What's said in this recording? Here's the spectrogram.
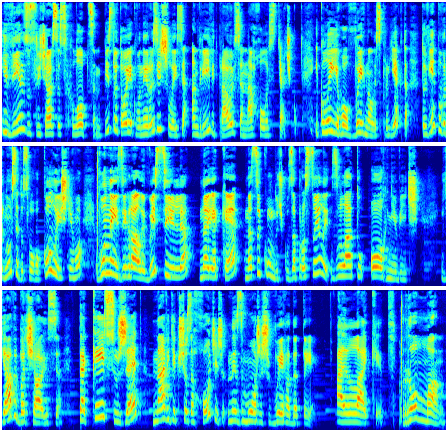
І він зустрічався з хлопцем. Після того, як вони розійшлися, Андрій відправився на холостячку. І коли його вигнали з проєкта, то він повернувся до свого колишнього. Вони зіграли весілля, на яке на секундочку запросили Злату Огнєвіч. Я вибачаюся, такий сюжет, навіть якщо захочеш, не зможеш вигадати. I like it. Роман.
